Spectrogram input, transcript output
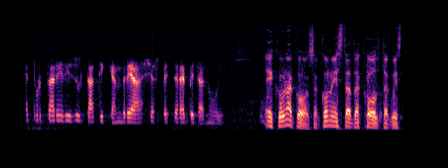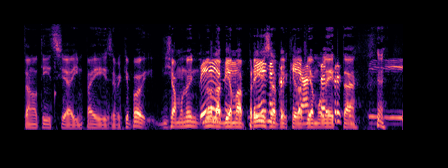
e portare i risultati che Andrea si aspetterebbe da noi. Ecco una cosa, come è stata accolta questa notizia in paese? Perché poi, diciamo, noi, Bene, noi l'abbiamo appresa bene, perché, perché l'abbiamo letta, tutti-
